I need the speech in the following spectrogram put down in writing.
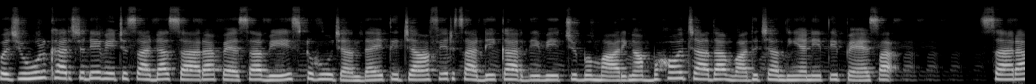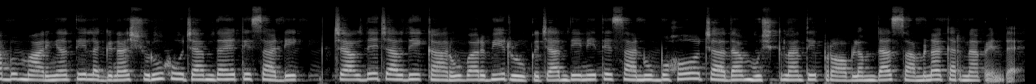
ਫਜ਼ੂਲ ਖਰਚ ਦੇ ਵਿੱਚ ਸਾਡਾ ਸਾਰਾ ਪੈਸਾ ਵੇਸਟ ਹੋ ਜਾਂਦਾ ਹੈ ਤੇ ਜਾਂ ਫਿਰ ਸਾਡੇ ਘਰ ਦੇ ਵਿੱਚ ਬਿਮਾਰੀਆਂ ਬਹੁਤ ਜ਼ਿਆਦਾ ਵੱਧ ਜਾਂਦੀਆਂ ਨੇ ਤੇ ਪੈਸਾ ਸਾਰਾ ਬਿਮਾਰੀਆਂ ਤੇ ਲੱਗਣਾ ਸ਼ੁਰੂ ਹੋ ਜਾਂਦਾ ਹੈ ਤੇ ਸਾਡੇ ਚਲਦੇ ਚਲਦੇ ਕਾਰੋਬਾਰ ਵੀ ਰੁਕ ਜਾਂਦੇ ਨੇ ਤੇ ਸਾਨੂੰ ਬਹੁਤ ਜ਼ਿਆਦਾ ਮੁਸ਼ਕਲਾਂ ਤੇ ਪ੍ਰੋਬਲਮ ਦਾ ਸਾਹਮਣਾ ਕਰਨਾ ਪੈਂਦਾ ਹੈ।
